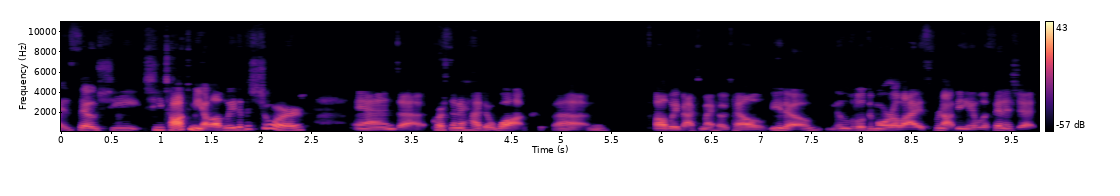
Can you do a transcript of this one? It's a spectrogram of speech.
And so she, she talked me all the way to the shore, and uh, of course, then I had to walk um, all the way back to my hotel, you know, a little demoralized for not being able to finish it.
